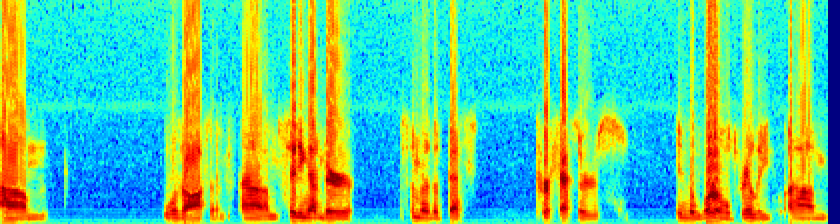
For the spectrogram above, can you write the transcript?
um, was awesome. Um, sitting under some of the best professors in the world, really, um,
